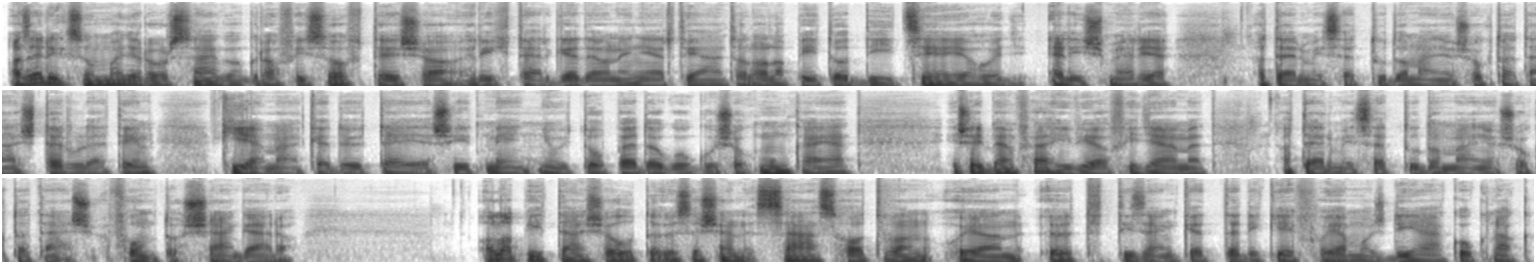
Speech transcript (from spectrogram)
Az Ericsson Magyarország, a Graphisoft és a Richter Gedeon Enyerti által alapított díj célja, hogy elismerje a természettudományos oktatás területén kiemelkedő teljesítményt nyújtó pedagógusok munkáját, és egyben felhívja a figyelmet a természettudományos oktatás fontosságára. Alapítása óta összesen 160 olyan 5-12. évfolyamos diákoknak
